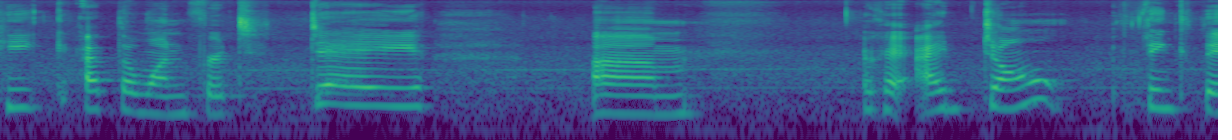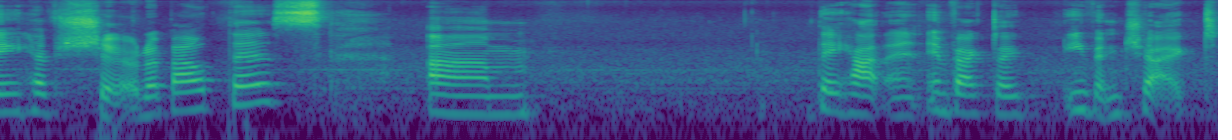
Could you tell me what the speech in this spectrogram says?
peek at the one for today. Um, okay, I don't think they have shared about this. Um, they hadn't. In fact, I even checked.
